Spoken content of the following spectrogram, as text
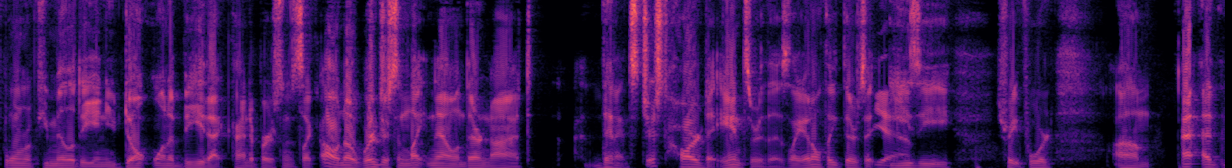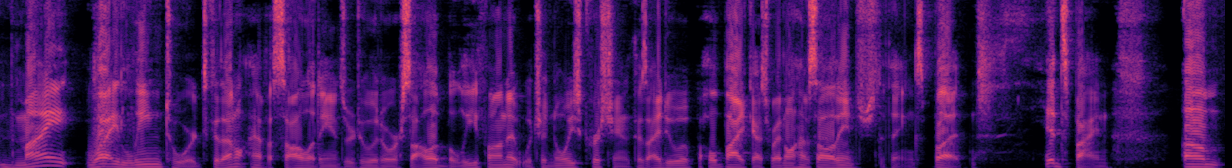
form of humility and you don't want to be that kind of person it's like oh no we're just enlightened now and they're not then it's just hard to answer this like i don't think there's an yeah. easy straightforward Um, I, I, my what I lean towards because I don't have a solid answer to it or a solid belief on it, which annoys Christian because I do a whole podcast where I don't have solid answers to things, but it's fine. Um,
